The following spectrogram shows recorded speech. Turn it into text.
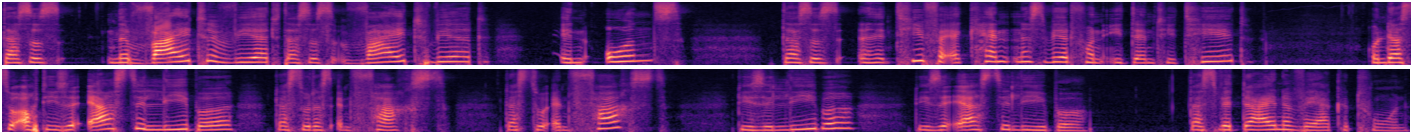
dass es eine Weite wird, dass es weit wird in uns, dass es eine tiefe Erkenntnis wird von Identität und dass du auch diese erste Liebe, dass du das entfachst, dass du entfachst diese Liebe, diese erste Liebe, dass wir deine Werke tun,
